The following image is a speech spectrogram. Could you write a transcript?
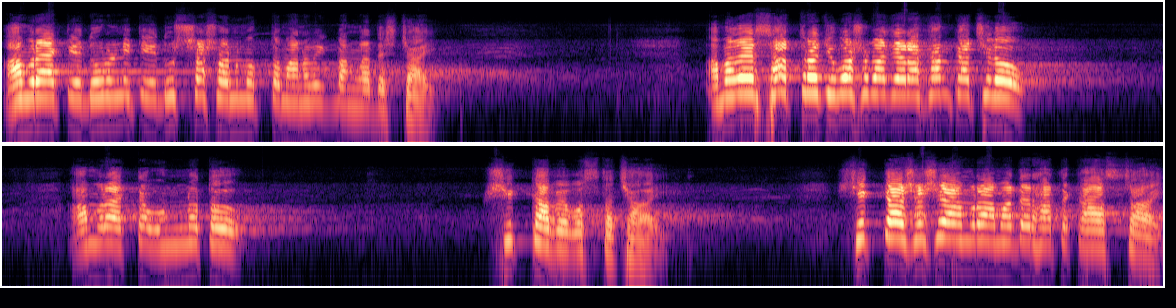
আমরা একটি দুর্নীতি দুঃশাসন মুক্ত মানবিক বাংলাদেশ চাই। আমাদের ছাত্র যুব সমাজের আকাঙ্ক্ষা ছিল, আমরা একটা উন্নত শিক্ষা ব্যবস্থা চাই। শিক্ষা শেষে আমরা আমাদের হাতে কাজ চাই।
